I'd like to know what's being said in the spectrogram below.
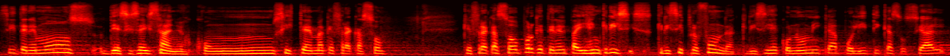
Sí, tenemos 16 años con un sistema que fracasó, que fracasó porque tiene el país en crisis, crisis profunda, crisis económica, política, social,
